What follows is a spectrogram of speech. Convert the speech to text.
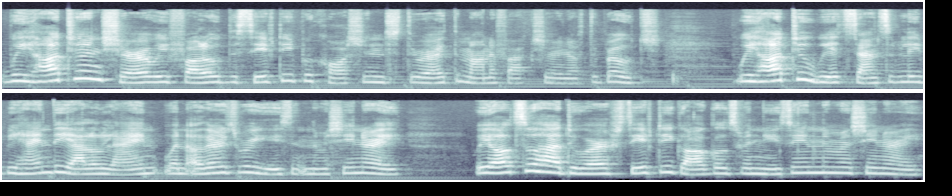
We had to ensure we followed the safety precautions throughout the manufacturing of the brooch. We had to wait sensibly behind the yellow line when others were using the machinery. We also had to wear safety goggles when using the machinery.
